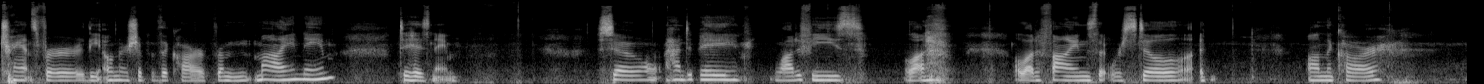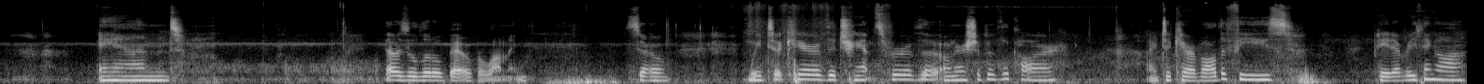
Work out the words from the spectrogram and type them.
transfer the ownership of the car from my name to his name. So had to pay a lot of fees, a lot of a lot of fines that were still uh, on the car. And that was a little bit overwhelming. So we took care of the transfer of the ownership of the car. I took care of all the fees, paid everything off,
